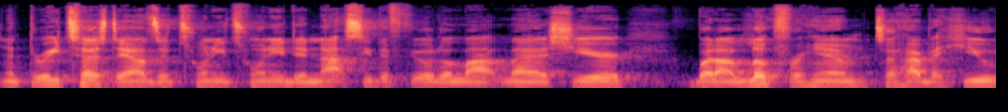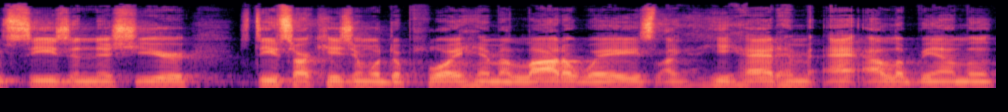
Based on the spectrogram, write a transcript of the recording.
and three touchdowns in 2020. Did not see the field a lot last year, but I look for him to have a huge season this year. Steve Sarkisian will deploy him a lot of ways. Like he had him at Alabama.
